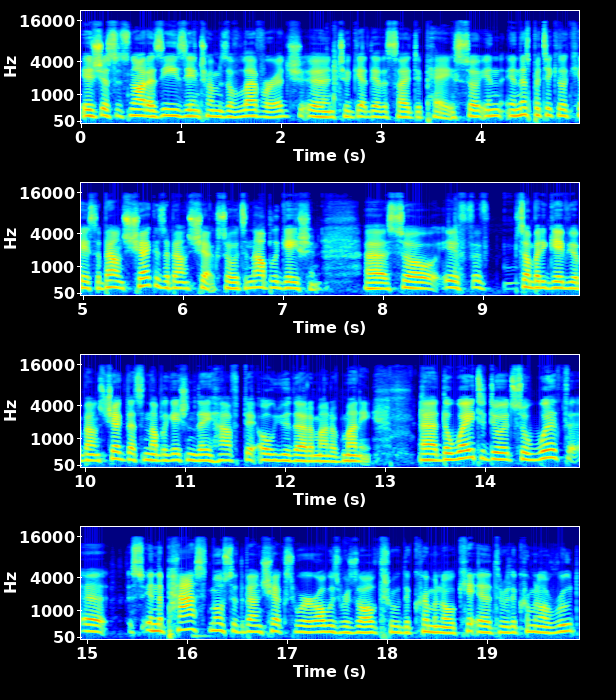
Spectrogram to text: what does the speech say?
It's just it's not as easy in terms of leverage uh, to get the other side to pay. So in in this particular case, a bounce check is a bounce check, so it's an obligation. Uh, Uh, so if, if somebody gave you a bounce check, that's an obligation. They have to owe you that amount of money. Uh, the way to do it, so with uh, in the past, most of the bounce checks were always resolved through the criminal uh, through the criminal route,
